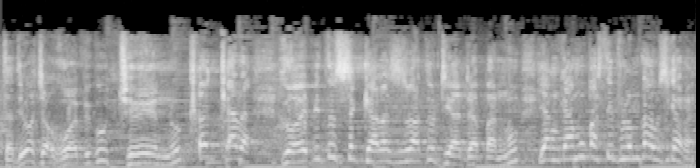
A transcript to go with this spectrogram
Jadi ojo goib itu jenuh kekala goib itu segala sesuatu di hadapanmu yang kamu pasti belum tahu sekarang.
